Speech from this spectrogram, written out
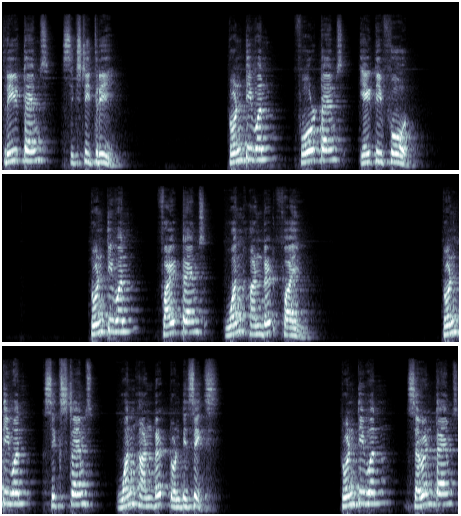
3 times 63. 21 4 times 84. 21 5 times 105. 21 6 times 126. 21 7 times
